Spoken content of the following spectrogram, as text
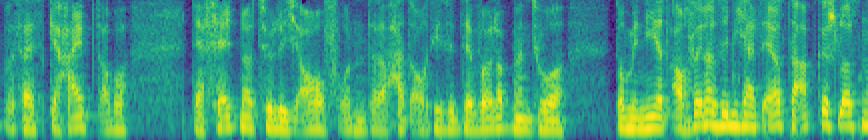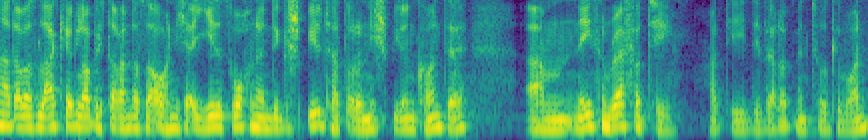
was heißt gehypt, aber der fällt natürlich auf und äh, hat auch diese Development Tour dominiert, auch wenn er sie nicht als erster abgeschlossen hat, aber es lag ja, glaube ich, daran, dass er auch nicht jedes Wochenende gespielt hat oder nicht spielen konnte. Ähm, Nathan Rafferty hat die Development Tour gewonnen.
